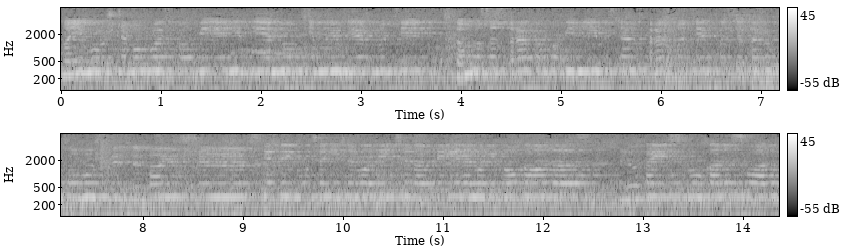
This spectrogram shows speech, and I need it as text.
наимущему восковении, верну, темную верности, тому со страхом повинився, страстно терпа святого помощь призывающая. Святый мученице Владыче Гаврииле, моли Бога нас, люта и смука на сладу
